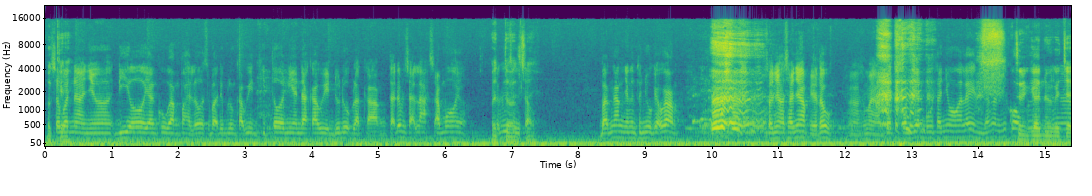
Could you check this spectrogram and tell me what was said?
Okey. Sebenarnya dia yang kurang pahala sebab dia belum kahwin. Kita ni yang dah kahwin duduk belakang, tak ada masalah, sama je. Tak Betul. Syed. Bangang jangan tunjuk kat orang. Senyap-senyap ya tahu. Ha semai. Apa tu kemudian baru tanya orang lain, jangan rekod. Terengganu kecil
